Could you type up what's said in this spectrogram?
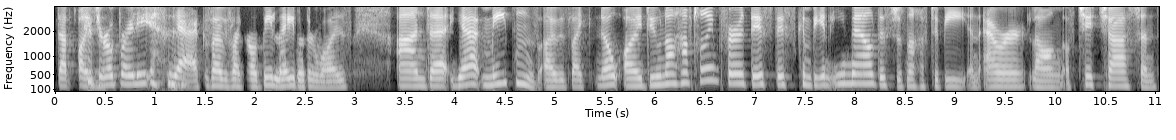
that I. Because you're up early. yeah, because I was like, I'll be late otherwise. And uh, yeah, meetings, I was like, no, I do not have time for this. This can be an email. This does not have to be an hour long of chit chat. And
